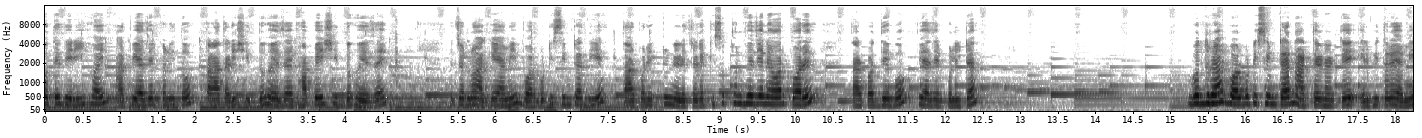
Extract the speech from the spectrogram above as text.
হতে দেরি হয় আর পেঁয়াজের কলি তো তাড়াতাড়ি সিদ্ধ হয়ে যায়, ভাপেই সিদ্ধ হয়ে যায়। এজন্য আগে আমি বরবটি সিমটা দিয়ে তারপর একটু নেড়ে চেড়ে কিছুক্ষণ ভেজে নেওয়ার পরে তারপর দেব পেঁয়াজের কলিটা। বন্ধুরা, বরবটি সিমটা নাড়তে নাড়তে এর ভিতরে আমি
